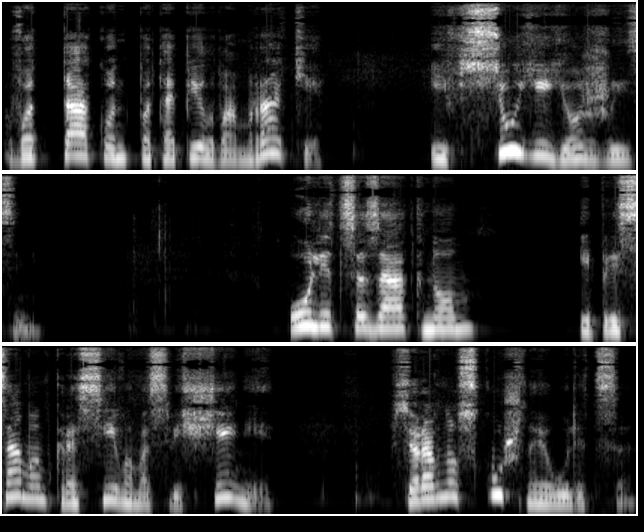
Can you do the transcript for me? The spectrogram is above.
Вот так он потопил во мраке и всю ее жизнь. Улица за окном и при самом красивом освещении все равно скучная улица,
